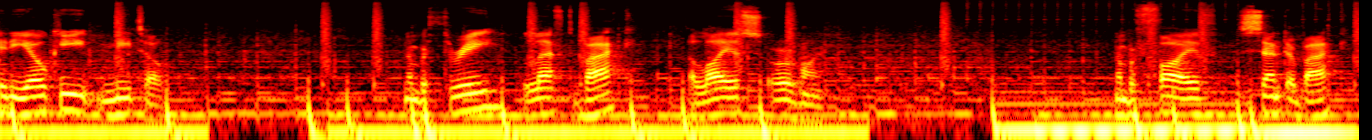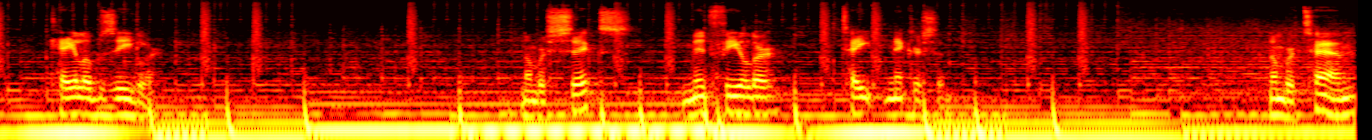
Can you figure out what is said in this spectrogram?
Hideki Mito. Number three, left back Elias Irvine. Number five, centre back Caleb Ziegler. Number six, midfielder Tate Nickerson. Number 10,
